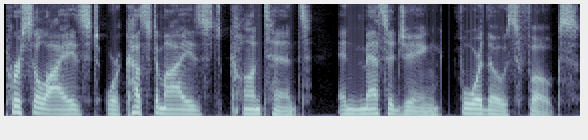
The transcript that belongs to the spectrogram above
personalized or customized content and messaging for those folks?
